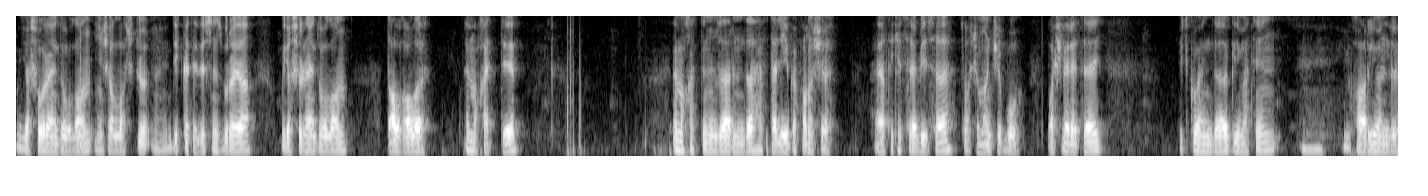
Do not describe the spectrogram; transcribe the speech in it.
Bu yaşıl rəngdə olan, inşallah ki, diqqət edirsiniz buraya. Bu yaşıl rəngdə olan dalğalı EMA xətti. EMA xəttinin üzərində həftəlik qapanışı həyata keçirə bilsə, çox güman ki, bu baş verəcək. Bitcoin-də qiymətin e, yuxarı yönlü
